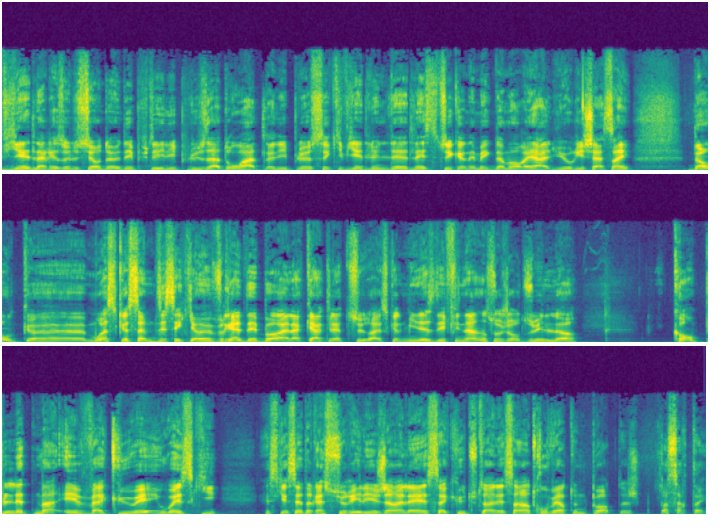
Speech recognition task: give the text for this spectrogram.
vient de la résolution d'un député les plus à droite, les plus qui vient de l'Institut économique de Montréal, Yuri Chassin. Donc, euh, moi, ce que ça me dit, c'est qu'il y a un vrai débat à la CAQ là-dessus. Est-ce que le ministre des Finances, aujourd'hui, là, complètement évacué ou est-ce qu'il est qu'il essaie de rassurer les gens à la SAQ tout en laissant entrouverte une porte? Je suis pas certain.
